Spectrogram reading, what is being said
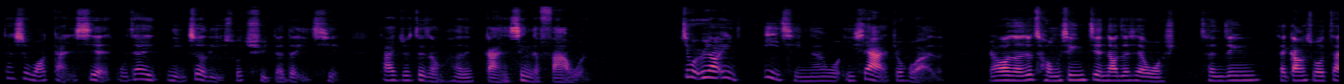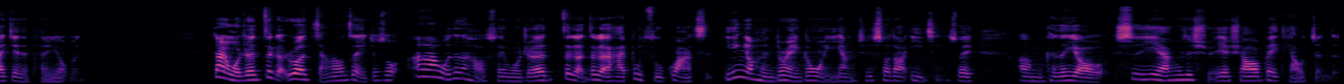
但是我要感谢我在你这里所取得的一切。”大概就这种很感性的发文。结果遇到疫疫情呢，我一下就回来了，然后呢就重新见到这些我曾经才刚说再见的朋友们。但然，我觉得这个如果讲到这里就说啊，我真的好衰。我觉得这个这个还不足挂齿，一定有很多人跟我一样，其实受到疫情，所以嗯，可能有事业啊或是学业需要被调整的。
